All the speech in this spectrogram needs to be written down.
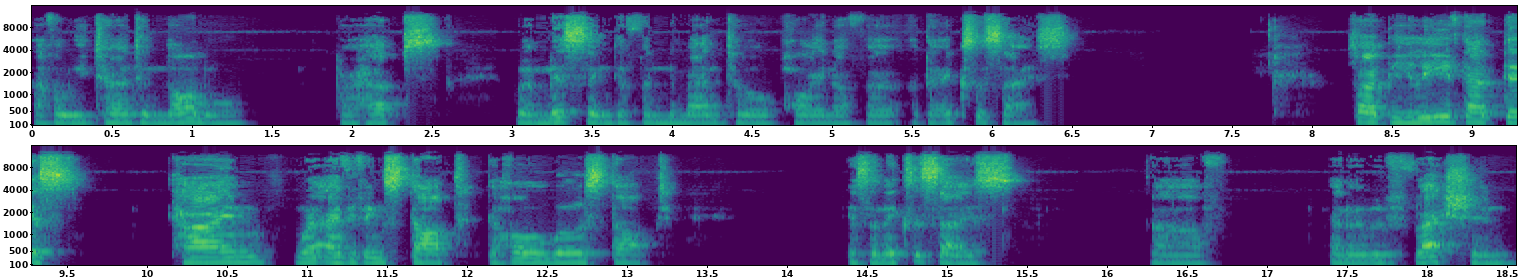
of a return to normal, perhaps we're missing the fundamental point of, uh, the exercise. So I believe that this time where everything stopped, the whole world stopped, It's an exercise of and a reflection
